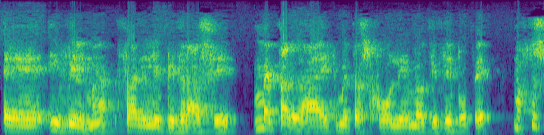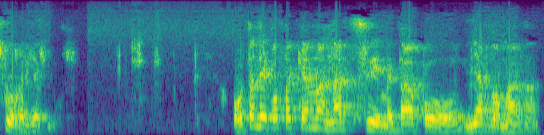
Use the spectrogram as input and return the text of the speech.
ε, η Βίλμα θα αλληλεπιδράσει με τα like, με τα σχόλια, με οτιδήποτε, με αυτούς τους λογαριασμούς. Όταν εγώ θα κάνω ανάρτηση μετά από μια εβδομάδα,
